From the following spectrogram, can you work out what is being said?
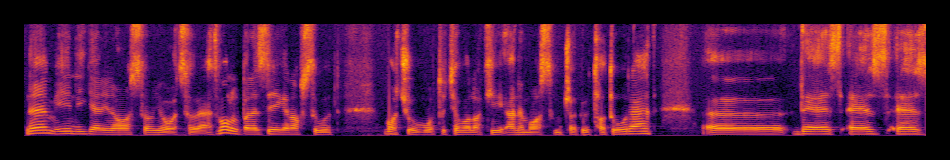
nem, én igen, én alszom 8 órát. Valóban ez régen abszolút macsó volt, hogyha valaki nem alszom csak 5-6 órát, de ez, ez, ez,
